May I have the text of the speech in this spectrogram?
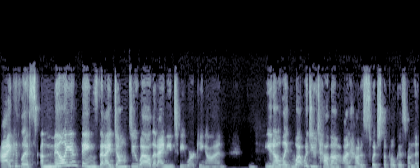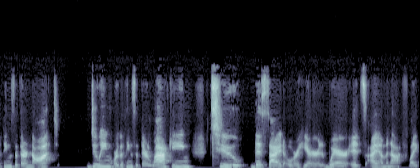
I could list a million things that I don't do well that I need to be working on. You know, like what would you tell them on how to switch the focus from the things that they're not doing or the things that they're lacking to this side over here where it's I am enough? Like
